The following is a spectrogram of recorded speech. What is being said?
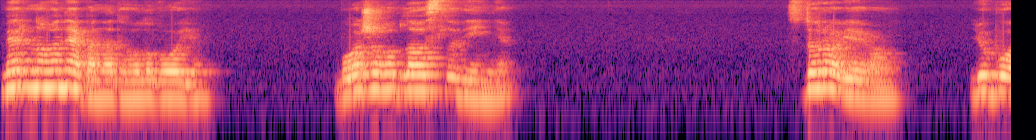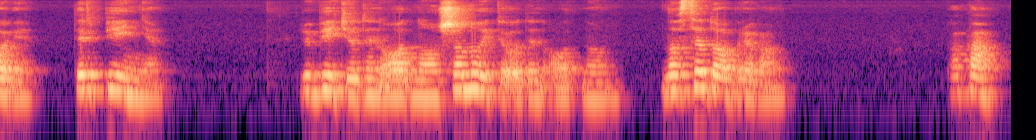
мирного неба над головою, Божого благословіння, здоров'я вам, любові, терпіння. Любіть один одного, шануйте один одного. На все добре вам! Па-па!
